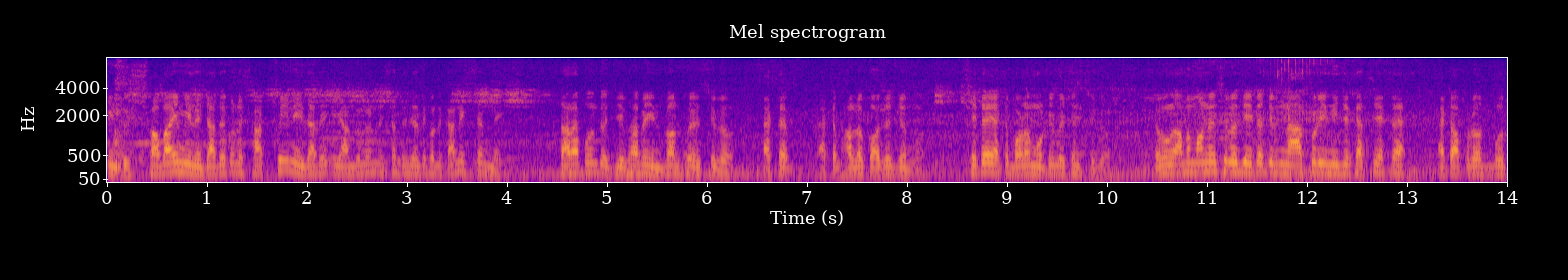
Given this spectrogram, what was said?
কিন্তু সবাই মিলে, যাদের কোনো স্বার্থই নেই, যাদের এই আন্দোলনের সাথে যাদের কোনো কানেকশন নেই, তারা পর্যন্ত যেভাবে ইনভলভ হয়েছিল একটা একটা ভালো কজের জন্য, সেটাই একটা বড় মোটিভেশন ছিল। এবং আমার মনে হয়েছিল যে এটা যদি না করি, নিজের কাছে একটা একটা অপরাধবোধ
